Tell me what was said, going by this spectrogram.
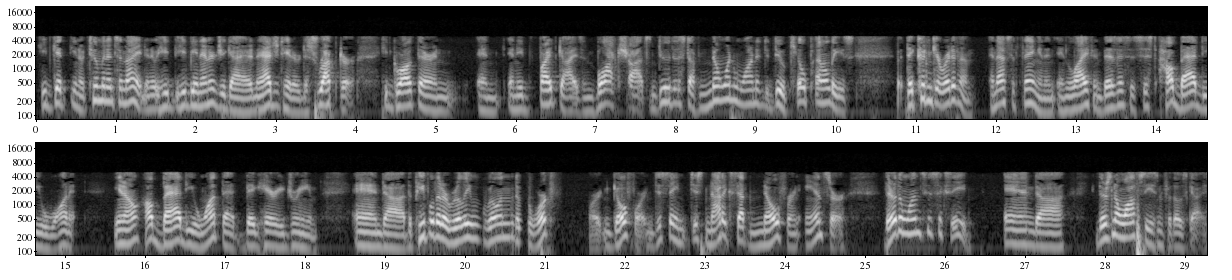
he'd get you know two minutes a night, and he'd he'd be an energy guy, an agitator, a disruptor. He'd go out there and and and he'd fight guys and block shots and do this stuff no one wanted to do, kill penalties, but they couldn't get rid of him. And that's the thing. And in, in life and business, it's just how bad do you want it? You know, how bad do you want that big hairy dream? And uh, the people that are really willing to work for it and go for it and just say just not accept no for an answer, they're the ones who succeed. And uh, there's no off season for those guys.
